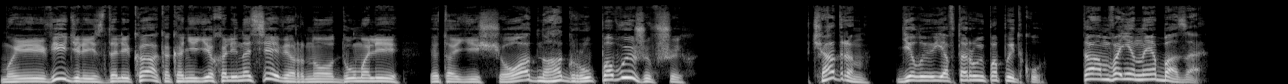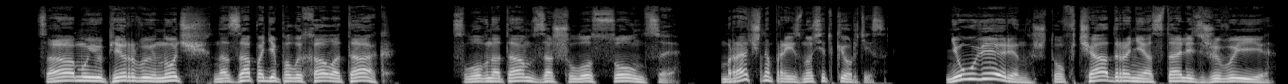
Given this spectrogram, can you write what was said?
Мы видели издалека, как они ехали на север, но думали, это еще одна группа выживших». «В Чадран?» — делаю я вторую попытку. «Там военная база. Самую первую ночь на западе полыхало так, словно там взошло солнце, мрачно произносит Кертис. Не уверен, что в Чадране остались живые.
